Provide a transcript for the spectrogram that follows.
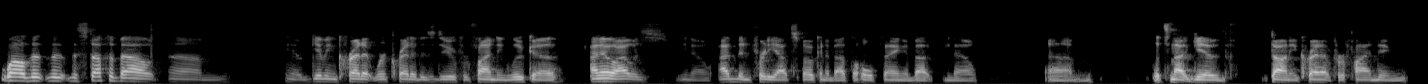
Well, the the, the stuff about um, you know, giving credit where credit is due for finding Luka. I know I was, you know, I've been pretty outspoken about the whole thing about, you know, um, let's not give Donnie credit for finding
